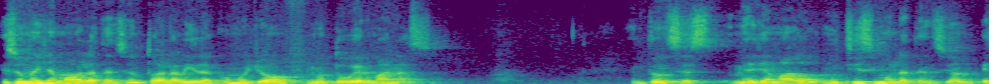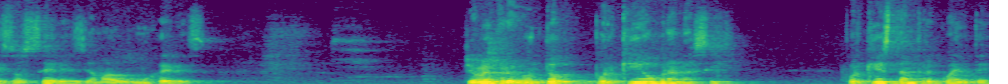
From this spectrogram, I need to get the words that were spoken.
Eso me ha llamado la atención toda la vida. Como yo no tuve hermanas, entonces me ha llamado muchísimo la atención esos seres llamados mujeres. Yo me pregunto, ¿por qué obran así? ¿Por qué es tan frecuente?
